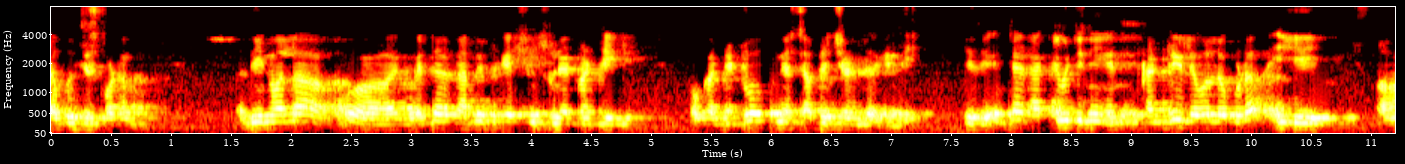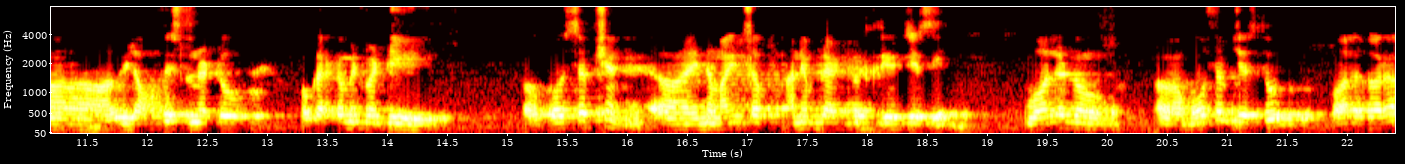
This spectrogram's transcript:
డబ్బులు తీసుకోవడం. దీనివల్ల పెద్ద రమిఫికేషన్స్ ఉండేటువంటి ఒక నెట్వర్క్ని ఎస్టాబ్లిష్ చేయడం జరిగింది. ఇది ఎంటైర్ యాక్టివిటీని కంట్రీ లెవెల్లో కూడా ఈ వీళ్ళ ఆఫీస్లో ఉన్నట్టు ఒక రకమైనటువంటి perception in the minds of unemployment create చేసి వాళ్ళను మోసం చేస్తూ వాళ్ళ ద్వారా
